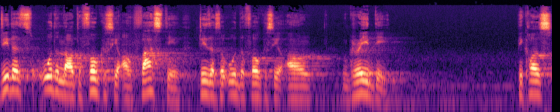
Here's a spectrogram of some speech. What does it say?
Jesus would not focusing on fasting. Jesus would focusing on greedy. Because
